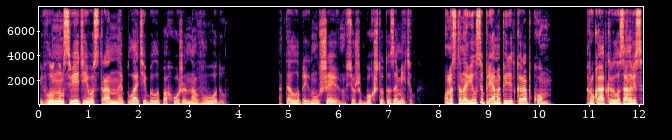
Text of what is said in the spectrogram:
и в лунном свете его странное платье было похоже на воду. Отелло пригнул шею, но все же бог что-то заметил. Он остановился прямо перед коробком. Рука открыла занавес,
